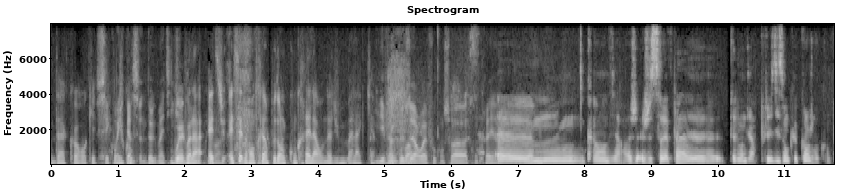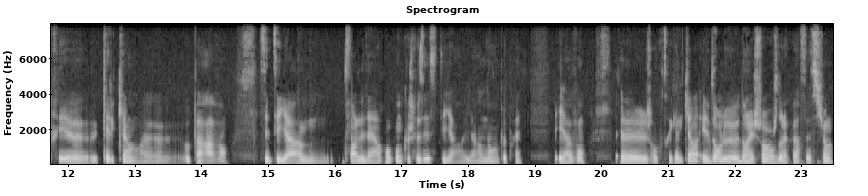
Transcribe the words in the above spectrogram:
D'accord, ok. C'est quoi Du une coup- personne dogmatique Ouais, voilà. Ouais, Essaie de rentrer un peu dans le concret là. On a du mal à capter. Il est 22h, ouais, faut qu'on soit concret. là. Euh, comment dire? Je ne saurais pas euh, tellement dire plus. Disons que quand je rencontrais euh, quelqu'un euh, auparavant, c'était il y a, enfin la dernière rencontre que je faisais, c'était il, y a- il y a un an à peu près. Et avant, euh, je rencontrais quelqu'un et dans le dans l'échange, dans la conversation,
